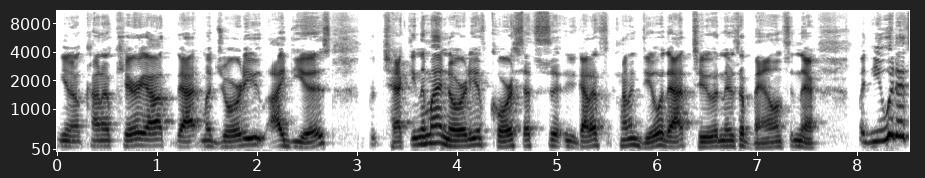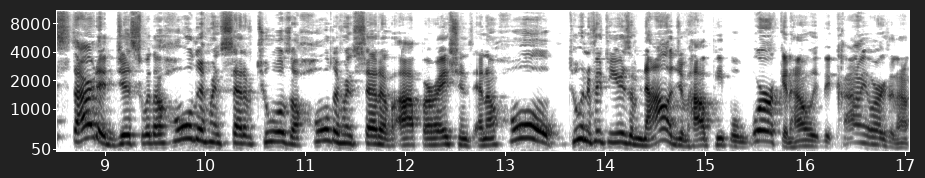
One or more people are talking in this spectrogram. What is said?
you know kind of carry out that majority ideas protecting the minority, of course, that's you got to kind of deal with that too. And there's a balance in there. But you would have started just with a whole different set of tools, a whole different set of operations, and a whole 250 years of knowledge of how people work and how the economy works and how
